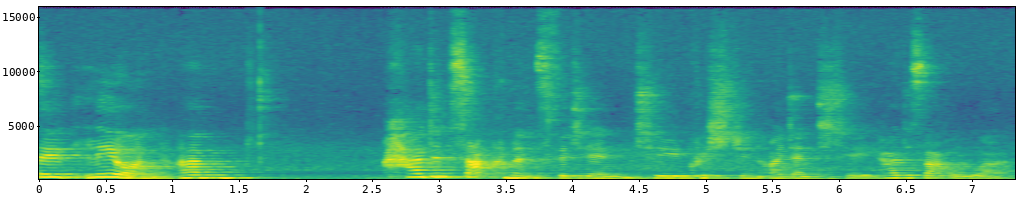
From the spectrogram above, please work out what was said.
So, Leon, um, how did sacraments fit into Christian identity? How does that all work?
